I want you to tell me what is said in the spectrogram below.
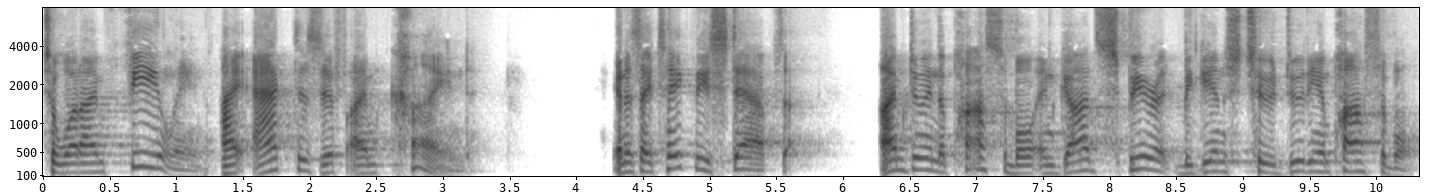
to what I'm feeling. I act as if I'm kind. And as I take these steps, I'm doing the possible, and God's Spirit begins to do the impossible.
